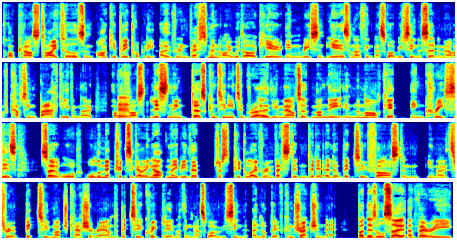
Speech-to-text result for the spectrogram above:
podcast titles and arguably probably overinvestment, I would argue, in recent years. And I think that's why we've seen a certain amount of cutting back, even though hmm. podcast mm. listening does continue to grow, the amount of money in the market increases. So all all the metrics are going up. Maybe that just people overinvested and did it a little bit too fast and, you know, threw a bit too much cash around a bit too quickly. And I think that's why we've seen a little bit of contraction there. But there's also a very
